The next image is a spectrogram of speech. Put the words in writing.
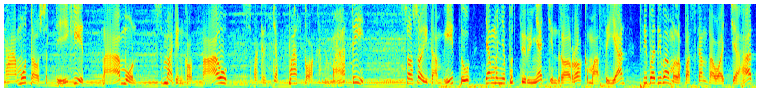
Kamu tahu sedikit, namun semakin kau tahu, semakin cepat kau akan mati. Sosok hitam itu yang menyebut dirinya Jenderal Roh Kematian tiba-tiba melepaskan tawa jahat.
